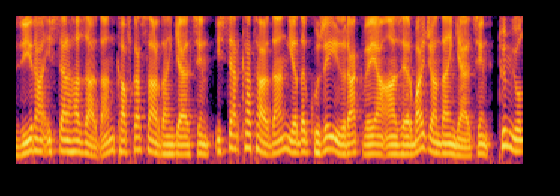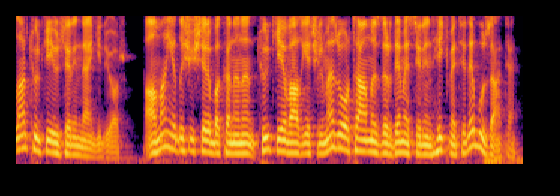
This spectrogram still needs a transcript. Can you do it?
Zira ister Hazar'dan, Kafkaslardan gelsin, ister Katar'dan ya da Kuzey Irak veya Azerbaycan'dan gelsin tüm yollar Türkiye üzerinden gidiyor. Almanya Dışişleri Bakanı'nın Türkiye vazgeçilmez ortağımızdır demesinin hikmeti de bu zaten.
